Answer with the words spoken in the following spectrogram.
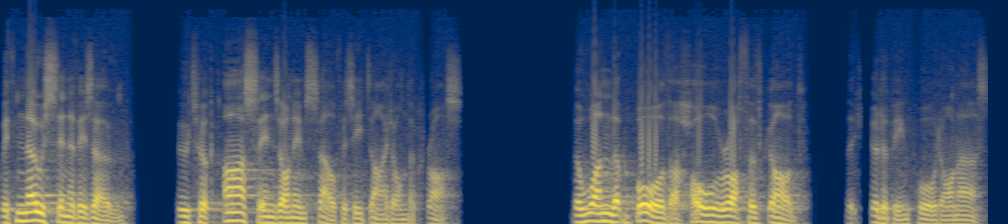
with no sin of his own, who took our sins on himself as he died on the cross. The one that bore the whole wrath of God that should have been poured on us.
